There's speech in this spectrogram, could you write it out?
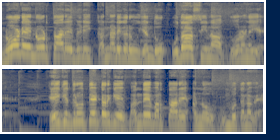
ನೋಡೇ ನೋಡ್ತಾರೆ ಬಿಡಿ ಕನ್ನಡಿಗರು ಎಂದು ಉದಾಸೀನ ಧೋರಣೆಯೇ. ಹೇಗಿದ್ರೂ ಥಿಯೇಟರ್ಗೆ ಬಂದೇ ಬರ್ತಾರೆ ಅನ್ನೋ ಹುಂಬುತನವೇ.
